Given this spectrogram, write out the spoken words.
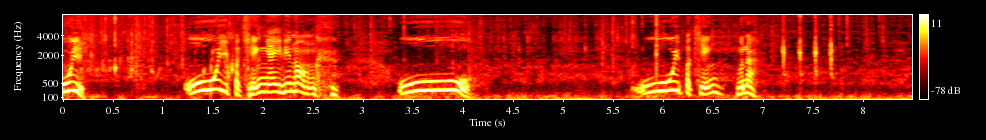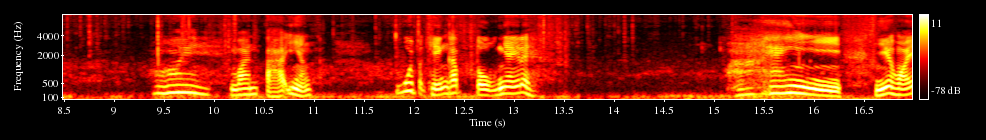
อุ้ยอุ้ยปลาเข็งไงพี่น้องอู้อุ้ยปลาเข็งมันน่ะโอ้ยวันป่าเอียงอุ้ยปลาเข็งครับโตกไงเลย เหยื่อหอย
